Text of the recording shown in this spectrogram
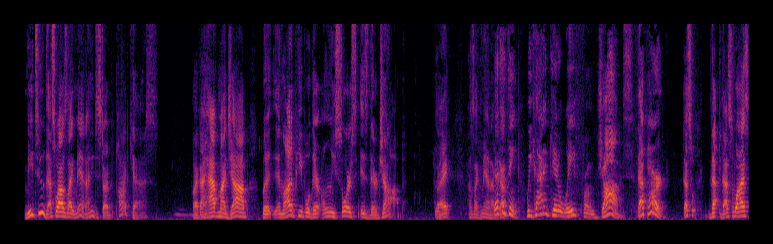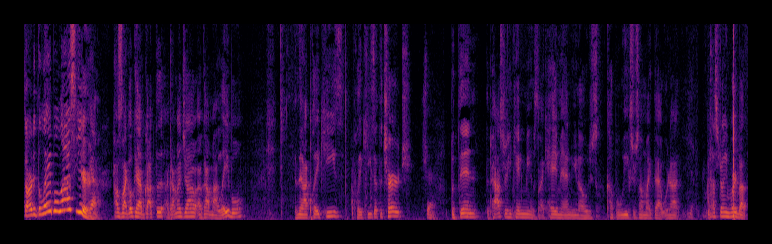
Me too. That's why I was like, man, I need to start the podcast. Like I have my job, but and a lot of people, their only source is their job. Right? I was like, man, I've That's got the thing. We got to get away from jobs. that part. That's that. That's why I started the label last year. Yeah. I was like, okay, I've got the, I got my job, I've got my label, and then I play keys. I play keys at the church. Sure. But then the pastor he came to me and was like, "Hey man, you know, just a couple weeks or something like that. We're not, yeah, pastor, don't even worry about it.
